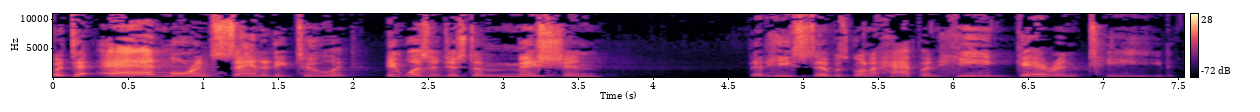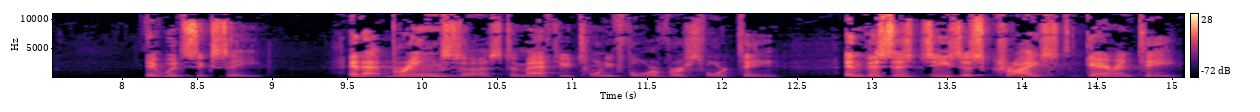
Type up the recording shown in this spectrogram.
But to add more insanity to it, it wasn't just a mission that he said was going to happen, he guaranteed it would succeed. And that brings us to Matthew 24, verse 14. And this is Jesus Christ's guarantee.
